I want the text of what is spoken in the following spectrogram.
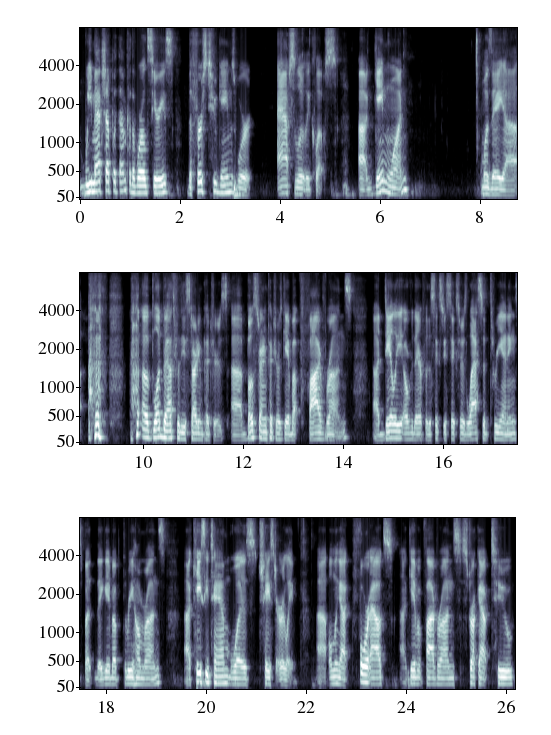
We match up with them for the World Series. The first two games were absolutely close. game one was a a bloodbath for these starting pitchers. both starting pitchers gave up five runs. Uh, Daly over there for the 66ers lasted three innings, but they gave up three home runs. Uh, Casey Tam was chased early, uh, only got four outs, uh, gave up five runs, struck out two,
